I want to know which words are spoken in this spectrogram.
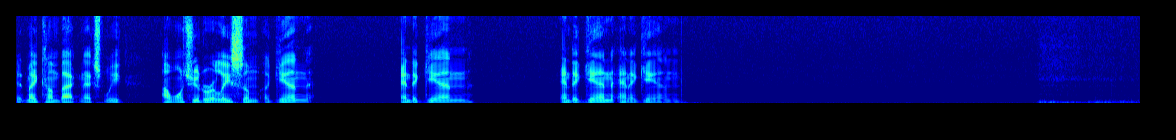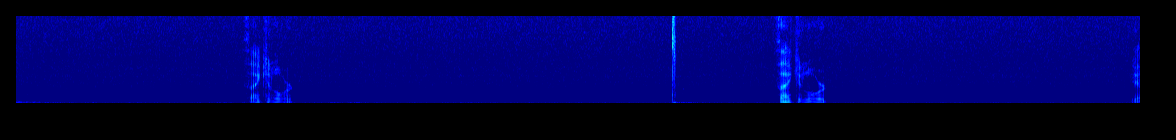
It may come back next week. I want you to release them again and again and again and again Thank you, Lord. Yeah.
